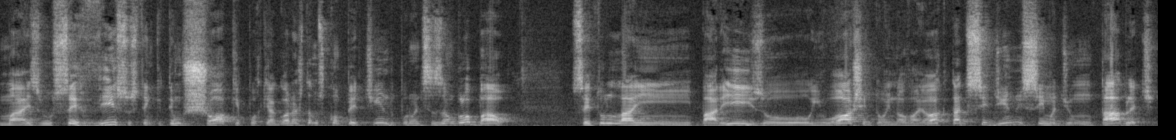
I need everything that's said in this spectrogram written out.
mas os serviços têm que ter um choque, porque agora nós estamos competindo por uma decisão global. Sei tu lá em Paris ou em Washington, em Nova York, está decidindo em cima de um tablet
